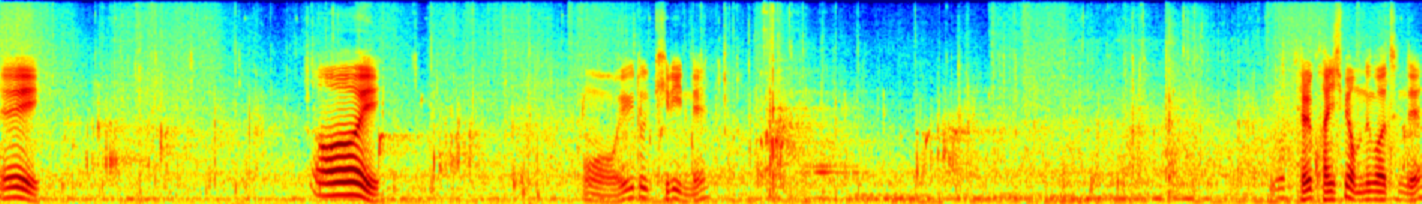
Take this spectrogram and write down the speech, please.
에이 어이 어 여기도 길이 있네 이거 별 관심이 없는 것 같은데.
